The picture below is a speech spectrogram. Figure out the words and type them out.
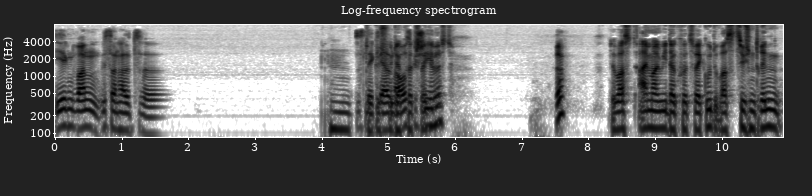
irgendwann ist dann halt, äh, Das Du Leclerc bist ausgeschieden. gewesen. Ja? Du warst einmal wieder kurz weg. Gut, du warst zwischendrin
